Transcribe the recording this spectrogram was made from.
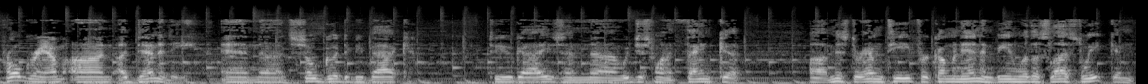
program on identity. And uh, it's so good to be back to you guys. And uh, we just want to thank uh, uh, Mr. MT for coming in and being with us last week and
